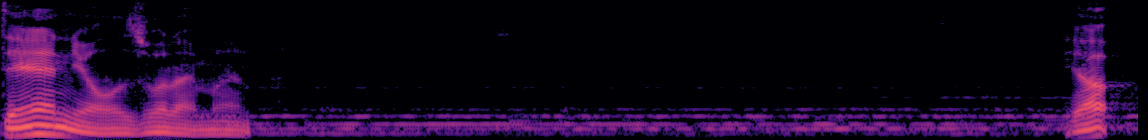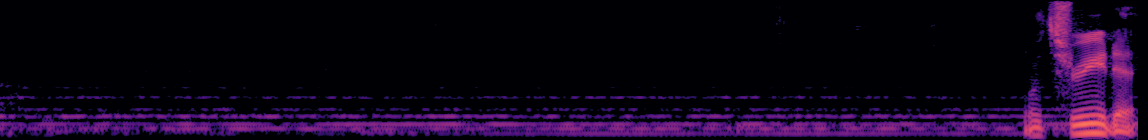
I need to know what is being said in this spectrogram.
Daniel is what I meant. Yep. Let's read it.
